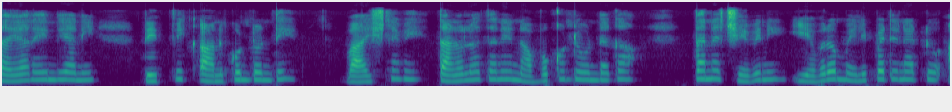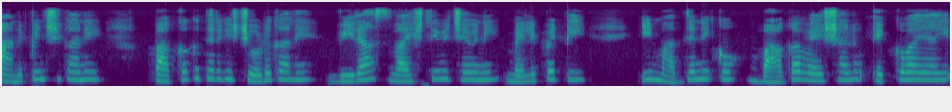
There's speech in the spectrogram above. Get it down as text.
తయారైంది అని రిత్విక్ అనుకుంటుంటే వైష్ణవి తనలో తనే నవ్వుకుంటూ ఉండగా తన చెవిని ఎవరో మెలిపెట్టినట్టు అనిపించి కానీ పక్కకు తిరిగి చూడగానే విరాస్ వైష్ణవి చెవిని మెలిపెట్టి ఈ మధ్య నీకు బాగా వేషాలు ఎక్కువయ్యాయి.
